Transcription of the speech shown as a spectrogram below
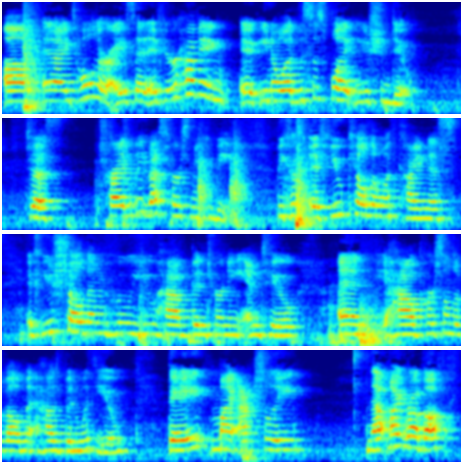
Um, and I told her, I said, if you're having, you know what, this is what you should do. Just try to be the best person you can be. Because if you kill them with kindness, if you show them who you have been turning into and how personal development has been with you, they might actually, that might rub off,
